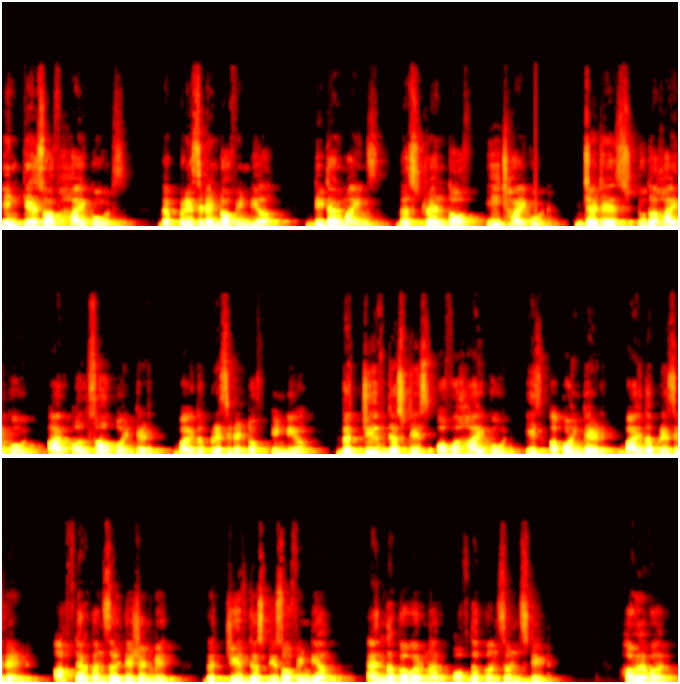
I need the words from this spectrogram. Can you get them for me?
In case of high courts, the President of India determines the strength of each high court. Judges to the high court are also appointed by the President of India. The Chief Justice of a High Court is appointed by the President after consultation with the Chief Justice of India and the governor of the concerned state. However,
